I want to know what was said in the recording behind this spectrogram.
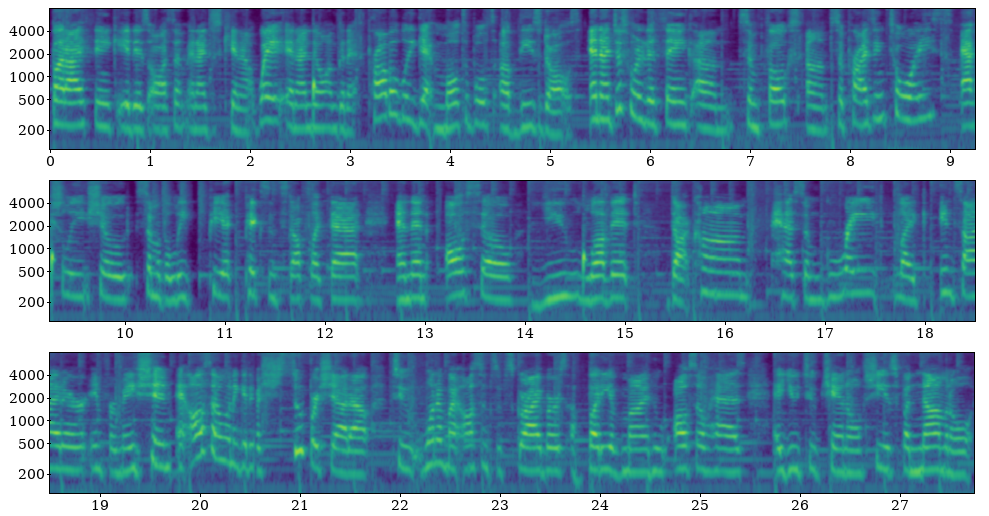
but I think it is awesome and I just cannot wait and I know I'm gonna probably get multiples of these dolls. And I just wanted to thank um, some folks um, Surprising Toys actually showed some of the leaked pics and stuff like that. And then also You Love It com has some great like insider information. And also I want to get a super shout out to one of my awesome subscribers a buddy of mine who also has a YouTube channel. She is phenomenal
